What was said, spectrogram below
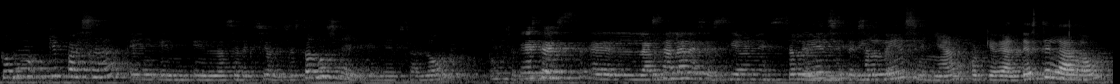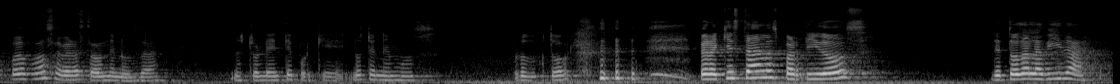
¿Cómo, ¿Qué pasa en, en, en las elecciones? ¿Estamos en, en el salón? Esta es la sala de sesiones. Se lo, voy se lo voy a enseñar porque vean, de este lado, vamos a ver hasta dónde nos da nuestro lente porque no tenemos productor. Pero aquí están los partidos de toda la vida,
